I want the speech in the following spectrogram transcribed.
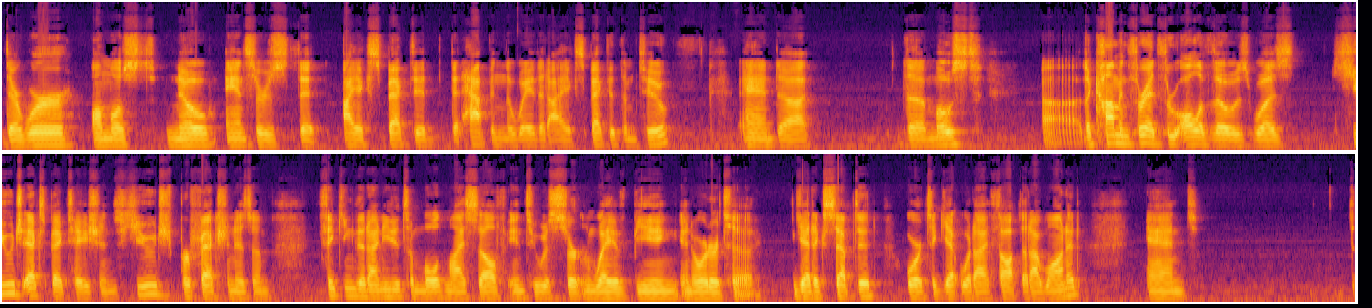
There were almost no answers that I expected that happened the way that I expected them to. And uh, the most, uh, the common thread through all of those was huge expectations, huge perfectionism, thinking that I needed to mold myself into a certain way of being in order to get accepted or to get what I thought that I wanted. And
